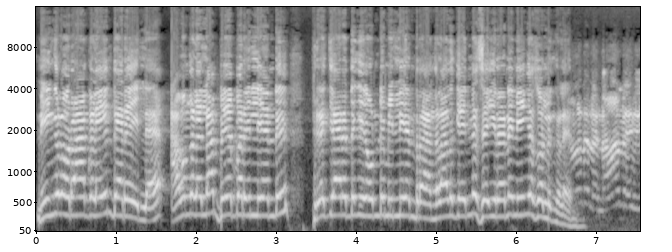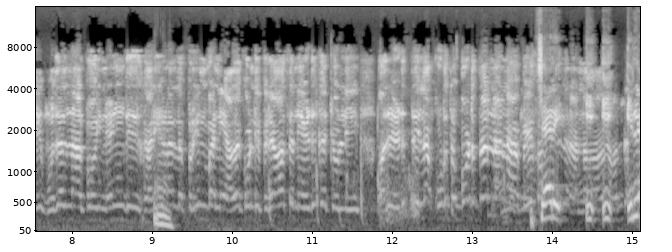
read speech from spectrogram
நீங்கள் ஒரு ஆக்களையும் தர இல்ல அவங்களெல்லாம் பேப்பர் இல்லையென்று பிரச்சாரத்துக்கு ஒன்றும் இல்லையன்றாங்களா அதுக்கு என்ன செய்யறேன்னு நீங்க சொல்லுங்களேன். நானே முதல் நாள் போய் நின்று ஹரியானால பிரிண்ட் பண்ணி அதை கொண்டு பிராசனை எடுக்க சொல்லி அதை எடுத்து எல்லாம் கொடுத்து போட்டு தான் நான் சரி. இல்ல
